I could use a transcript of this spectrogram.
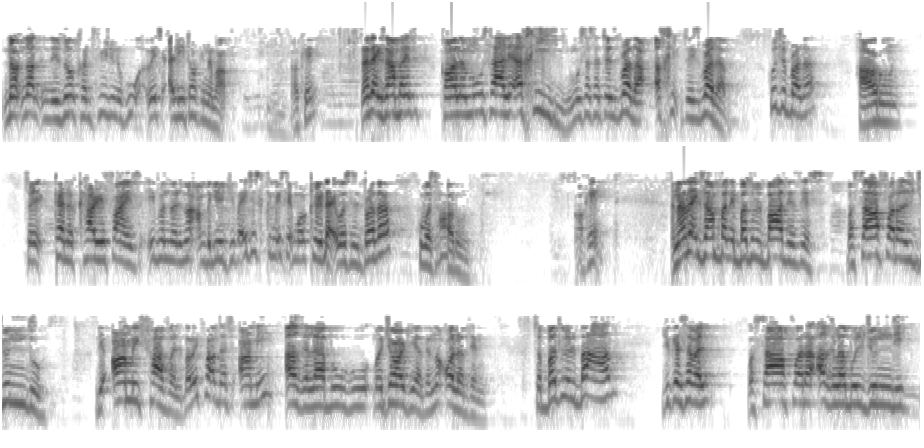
Not, not, there's no confusion who, which Ali talking about. Okay? Another example is, قال موسى لأخيه. Musa said to his brother, أخي, to his brother. Who's your brother? Harun. So it kind of clarifies, even though there's no ambiguity, but it just makes it more clear that it was his brother who was Harun. Okay? Another example in Badul Bad is this. Basafar al-Jundu. The army traveled. But which part of the army? Aghlabuhu. Majority of them, not all of them. So Badul Bad, you can say, well, Basafara aghlabul jundi.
